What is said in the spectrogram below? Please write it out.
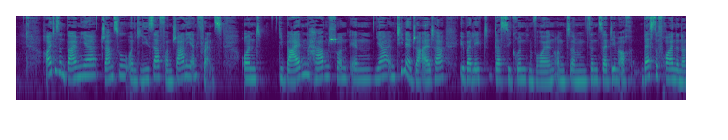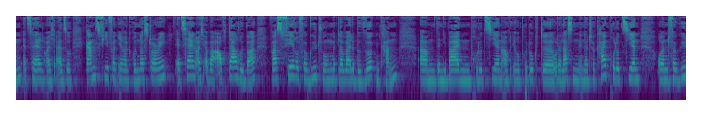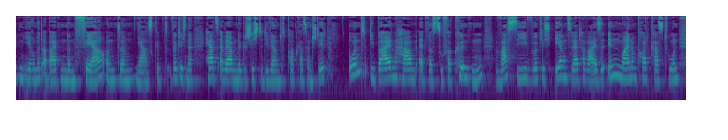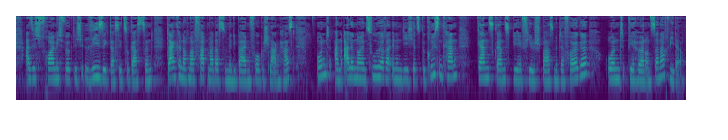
Heute sind bei mir Jansu und Lisa von Charlie and Friends. Und die beiden haben schon in, ja, im Teenageralter überlegt, dass sie gründen wollen und ähm, sind seitdem auch beste Freundinnen, erzählen euch also ganz viel von ihrer Gründerstory, erzählen euch aber auch darüber, was faire Vergütung mittlerweile bewirken kann. Ähm, denn die beiden produzieren auch ihre Produkte oder lassen in der Türkei produzieren und vergüten ihre Mitarbeitenden fair. Und ähm, ja, es gibt wirklich eine herzerwärmende Geschichte, die während des Podcasts entsteht. Und die beiden haben etwas zu verkünden, was sie wirklich ehrenswerterweise in meinem Podcast tun. Also ich freue mich wirklich riesig, dass sie zu Gast sind. Danke nochmal, Fatma, dass du mir die beiden vorgeschlagen hast. Und an alle neuen ZuhörerInnen, die ich jetzt begrüßen kann, ganz, ganz viel Spaß mit der Folge und wir hören uns danach wieder.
